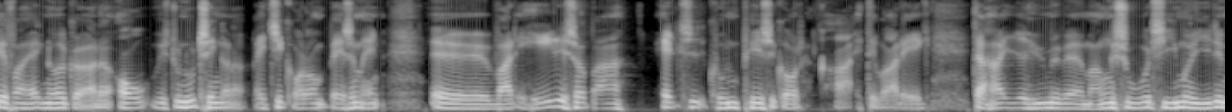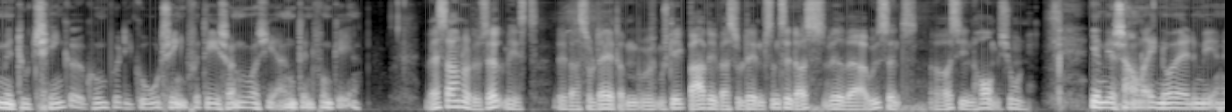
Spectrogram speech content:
Derfor har jeg ikke noget at gøre der. Og hvis du nu tænker dig rigtig godt om, Bassemand, øh, var det hele så bare altid kun pissegodt? Nej, det var det ikke. Der har i hymme været mange sure timer i det, men du tænker jo kun på de gode ting, for det er sådan, vores hjerne den fungerer. Hvad savner du selv mest ved at være soldat, og måske ikke bare ved at være soldat, men sådan set også ved at være udsendt, og også i en hård mission? Jamen, jeg savner ikke noget af det mere.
